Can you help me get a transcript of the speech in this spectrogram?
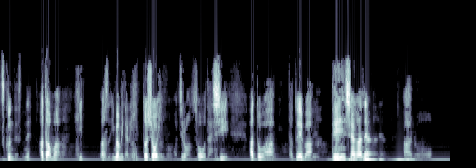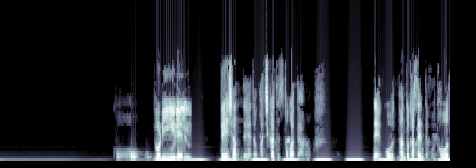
つくんですね。あとはまあ、ヒまあ、今みたいなヒット商品ももちろんそうだし、あとは、例えば、電車がね、あの、こう、乗り入れる。電車って、なんか地下鉄とかってあの、ね、こう、なんとか線ってこう、東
